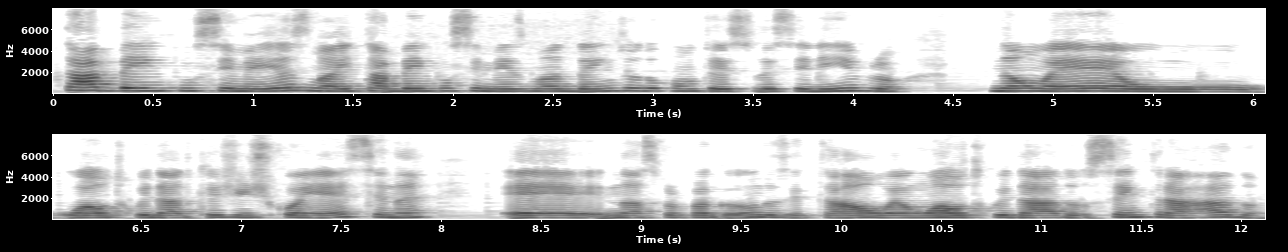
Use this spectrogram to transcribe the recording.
estar tá bem com si mesma e estar tá bem com si mesma dentro do contexto desse livro, não é o, o autocuidado que a gente conhece, né? É, nas propagandas e tal, é um autocuidado centrado,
